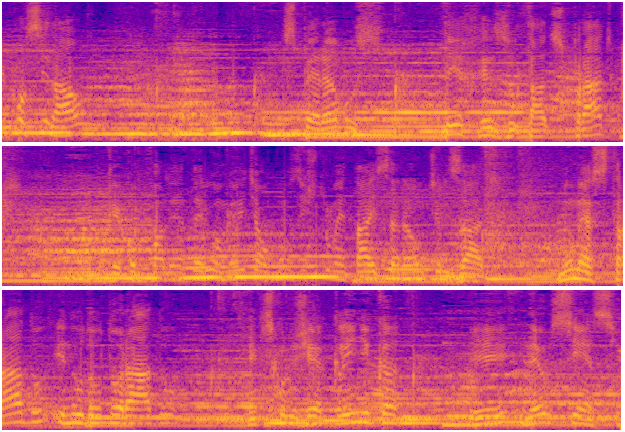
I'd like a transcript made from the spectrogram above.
e, por sinal, esperamos ter resultados práticos, porque, como falei anteriormente, alguns instrumentais serão utilizados no mestrado e no doutorado em psicologia clínica e neurociência.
